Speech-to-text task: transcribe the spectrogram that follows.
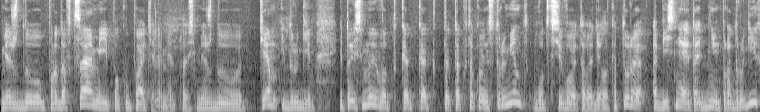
между продавцами и покупателями, то есть между тем и другим. И то есть мы вот как, как так- так- такой инструмент вот всего этого дела, который объясняет одним про других,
